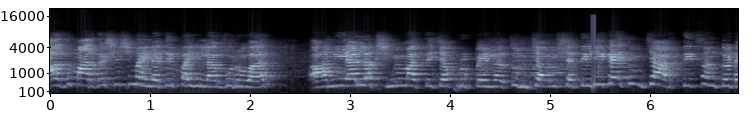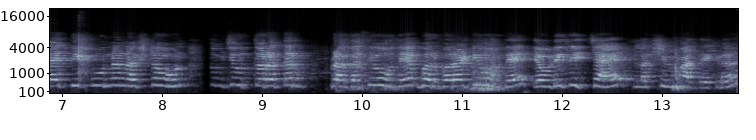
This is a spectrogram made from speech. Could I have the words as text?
आज मार्गशीर्ष महिन्यातील पहिला गुरुवार. आणि या लक्ष्मी मातेच्या कृपेनं तुमच्या आयुष्यातील जी काही तुमची आर्थिक संकट आहे ती पूर्ण नष्ट होऊन तुमची उत्तरोत्तर प्रगती होऊ दे भरभराटी होऊ दे एवढीच इच्छा आहे लक्ष्मी मातेकडं.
